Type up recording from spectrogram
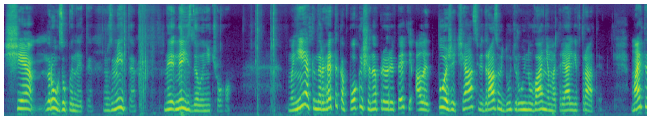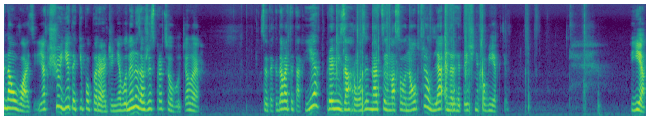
ще рух зупинити. Розумієте? Не, не їздили нічого. Мені як енергетика поки що не в пріоритеті, але в той же час відразу йдуть руйнування, матеріальні втрати. Майте на увазі, якщо є такі попередження, вони не завжди спрацьовують, але все-таки давайте так, є прямі загрози на цей масований обстріл для енергетичних об'єктів. Є.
